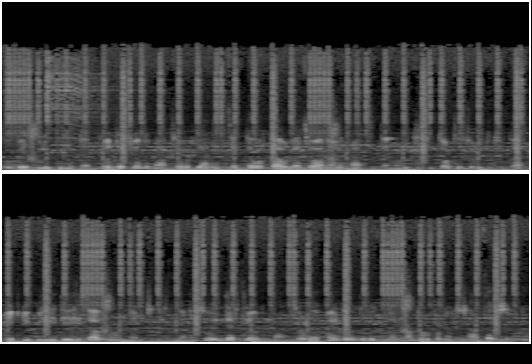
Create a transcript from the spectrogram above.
so basically உப்பு முட்டை. ஸோ இந்த இடத்துல வந்து மேக்ஸோட பிளான் எக்ஸாக்டாக ஒர்க் ஆகல. ஸோ அதனால மேக்ஸ் தன்னோட கிட்டி தாட்ஸை சொல்லிக்கிட்டு இருக்கா. எப்படி பில்லி டெய்லி சாகணும்னு நினச்சிக்கிட்டு இருந்தாங்க ஸோ இந்த இடத்துல வந்து மேக்ஸோட மைண்டை வந்து வெக்னா கண்ட்ரோல் பண்ண டிரான்சாக்ஷன் வந்து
